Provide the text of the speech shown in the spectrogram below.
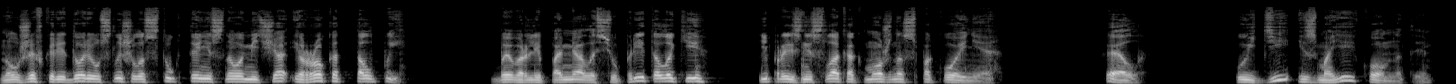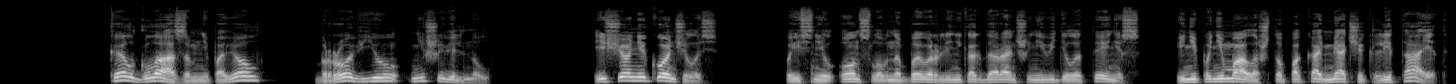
но уже в коридоре услышала стук теннисного мяча и рокот толпы. Беверли помялась у притолоки и произнесла как можно спокойнее. «Хелл, уйди из моей комнаты». Кэл глазом не повел, бровью не шевельнул. «Еще не кончилось», — пояснил он, словно Беверли никогда раньше не видела теннис, и не понимала, что пока мячик летает,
